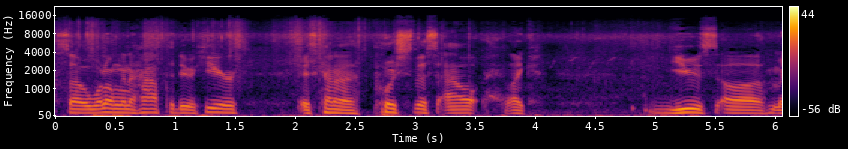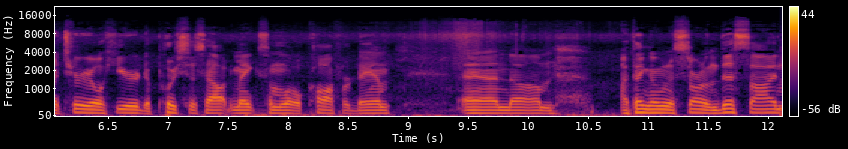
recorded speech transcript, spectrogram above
So what i'm gonna have to do here is kind of push this out like use uh material here to push this out to make some little coffer dam and um, I think I'm gonna start on this side.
